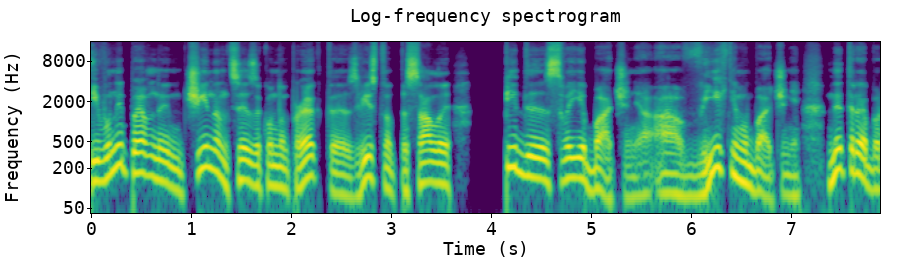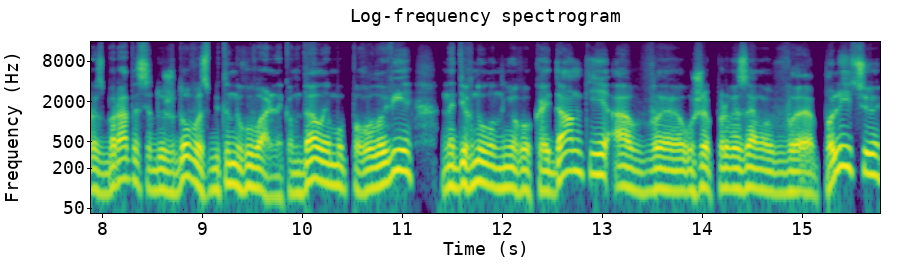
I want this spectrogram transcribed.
І вони певним чином цей законопроект, е, звісно, писали. Під е, своє бачення, а в їхньому баченні не треба розбиратися дуже довго з мітингувальником. Дали йому по голові, надягнули на нього кайданки, а в уже привеземо в поліцію.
